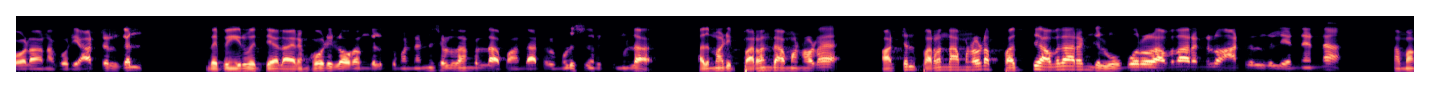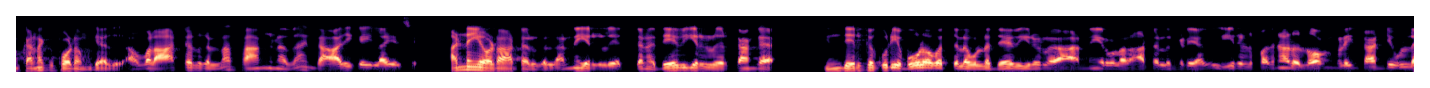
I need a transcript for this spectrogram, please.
கோடான கோடி ஆற்றல்கள் இந்த இப்போ இருபத்தி ஏழாயிரம் கோடி லோகங்களுக்கு மன்னன்னு சொல்லுதாங்கல்ல அப்போ அந்த ஆற்றல் முழுசும் இருக்கும்ல அது மாதிரி பரந்தாமனோட ஆற்றல் பரந்தாமனோட பத்து அவதாரங்கள் ஒவ்வொரு அவதாரங்களும் ஆற்றல்கள் என்னென்னா நம்ம கணக்கு போட முடியாது. அவ்வளோ ஆற்றல்கள்லாம் தாங்கினதான் இந்த ஆதி கைலாயசு. அன்னையோட ஆற்றல்கள் அன்னையர்கள் எத்தனை தேவிகர்கள் இருக்காங்க? இந்த இருக்கக்கூடிய பூலோகத்தில் உள்ள தேவிகர்கள் அன்னையர்களோட ஆற்றலும் கிடையாது. ஈரல் பதினாலு லோகங்களையும் தாண்டி உள்ள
